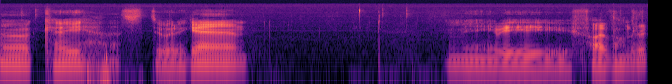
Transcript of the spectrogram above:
Okay, let's do it again. Maybe 500.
